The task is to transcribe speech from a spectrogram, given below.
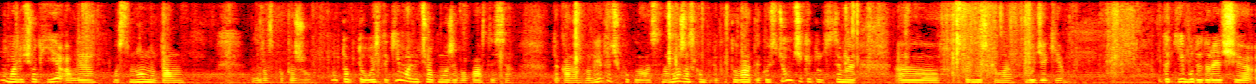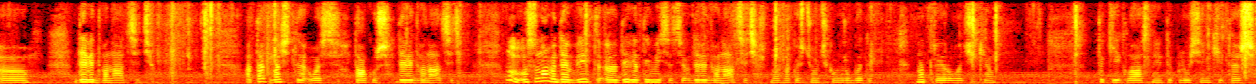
Ну, малючок є, але в основному там зараз покажу. Ну, тобто, ось такий малючок може попастися, така на двониточку класна. Можна скомплектувати костюмчики тут з цими е, штанішками будь-які. Такі буде, до речі, е, 9-12. А так, бачите, ось також 9-12. Ну, в основному йде від е, 9 місяців, 9-12 можна костюмчиком зробити. На 3 рочки. Такі класні, теплюсінькі теж.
